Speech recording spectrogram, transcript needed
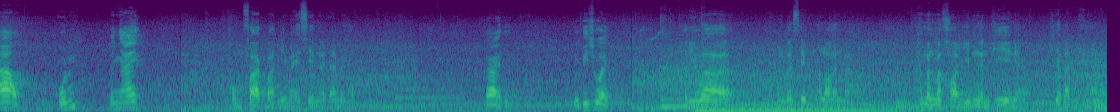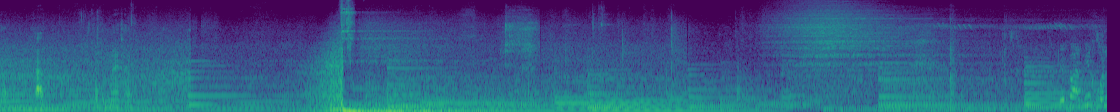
อ้าว ขุน เป็นไง ผมฝากบัตรนี้ไว้ให้เซฟหน่อยได้ไหมครับ ได้สิ เดี๋ยวพี่ช่วย พอดีว่า ผมกับเซฟทะเลาะกันมา ถ้ามันมาขอยืมเงินพี่เนี่ยพี่เอาบัตรนี้ให้มันนะครับ ครับ ขอบคุณมากครับ เดี๋ยวก่อนพี่ขุน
